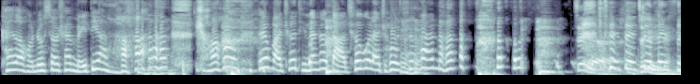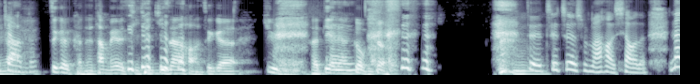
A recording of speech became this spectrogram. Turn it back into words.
开到杭州萧山没电了，然后他就把车停在那打车过来找我吃饭呢。这个对对，就类似这样的。这个可能他没有提前计算好这个距离和电量够不够。对，这这是蛮好笑的。那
